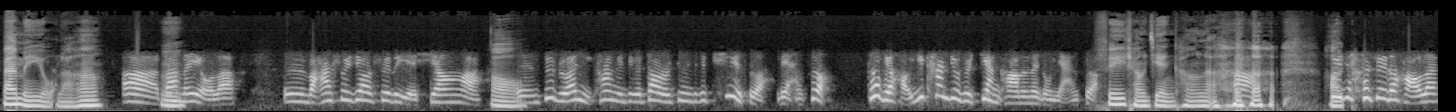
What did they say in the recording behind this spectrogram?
斑没有了哈。啊，斑没有了。嗯，晚上睡觉睡得也香啊。哦。嗯，最主要你看看这个照着镜，这个气色、脸色特别好，一看就是健康的那种颜色。非常健康了。啊，睡觉睡得好了。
